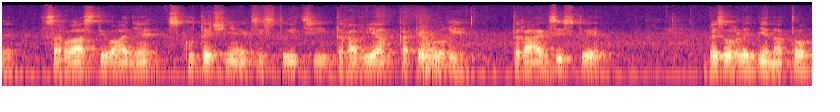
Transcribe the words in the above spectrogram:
eh, v sarvástivádě skutečně existující dravia kategorie, která existuje. Bezohledně na to,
